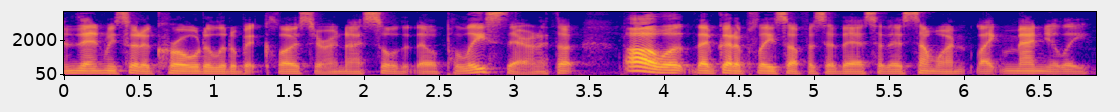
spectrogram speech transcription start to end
And then we sort of crawled a little bit closer, and I saw that there were police there, and I thought, oh well, they've got a police officer there, so there's someone like manually,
